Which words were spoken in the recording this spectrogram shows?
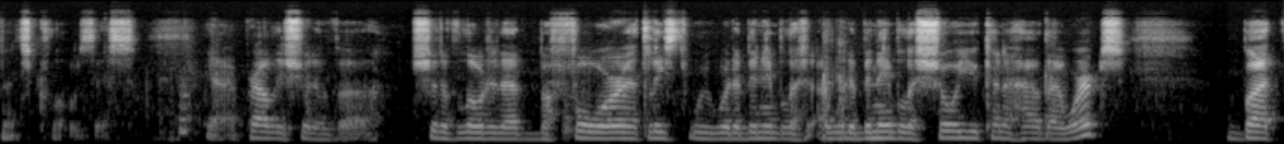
Let's close this. Yeah I probably should have uh should have loaded that before. At least we would have been able to I would have been able to show you kind of how that works. But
